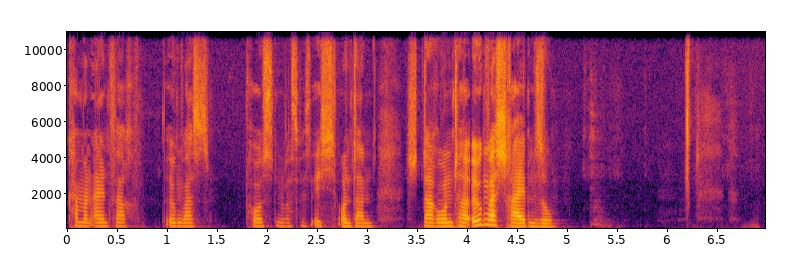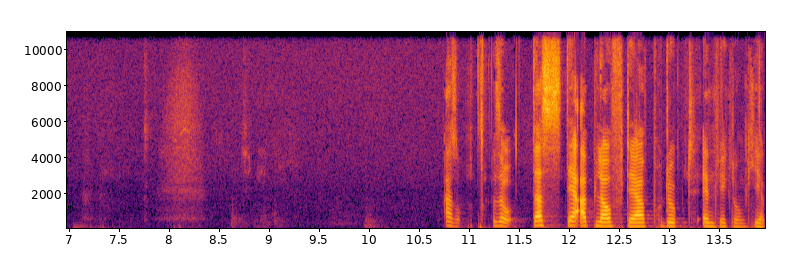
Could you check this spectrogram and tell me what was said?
kann man einfach irgendwas posten, was weiß ich, und dann darunter irgendwas schreiben so. Also, so, das ist der Ablauf der Produktentwicklung hier.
